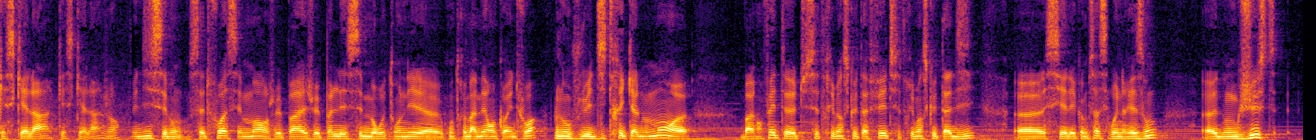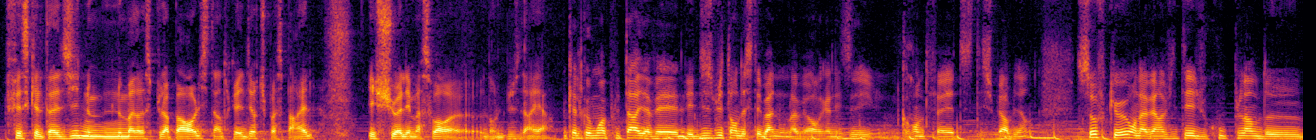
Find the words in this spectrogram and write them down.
Qu'est-ce qu'elle a Qu'est-ce qu'elle a genre? Il me dit C'est bon, cette fois c'est mort, je vais pas, je vais pas le laisser me retourner contre ma mère encore une fois. Donc je lui ai dit très calmement bah, En fait, tu sais très bien ce que tu as fait, tu sais très bien ce que tu as dit. si elle est comme ça, c'est pour une raison. donc juste fais ce qu'elle t'a dit, ne, m'adresse plus la parole. Si tu as un truc à dire, tu passes par elle. Et je suis allé m'asseoir euh, dans le bus derrière. Quelques mois plus tard, il y avait les 18 ans d'Esteban. On avait organisé une grande fête, c'était super bien. Sauf qu'on avait invité du coup plein de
